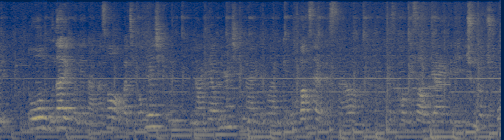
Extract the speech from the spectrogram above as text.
크리스마스 당일 노원 문화회관에 나가서 제가 훈련시키는 라디하고 훈련시키는 아이들과 함께 노방 사역을 했어요. 그래서 거기서 우리 아이들이 춤도 추고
